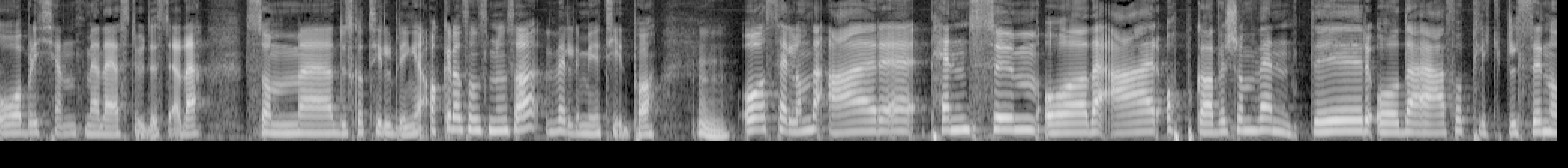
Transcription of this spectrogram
og bli kjent med det studiestedet som eh, du skal tilbringe, akkurat sånn som hun sa, veldig mye tid på. Og selv om det er pensum, og det er oppgaver som venter, og det er forpliktelser nå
